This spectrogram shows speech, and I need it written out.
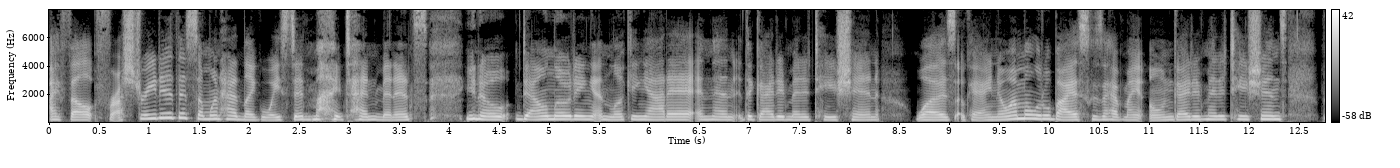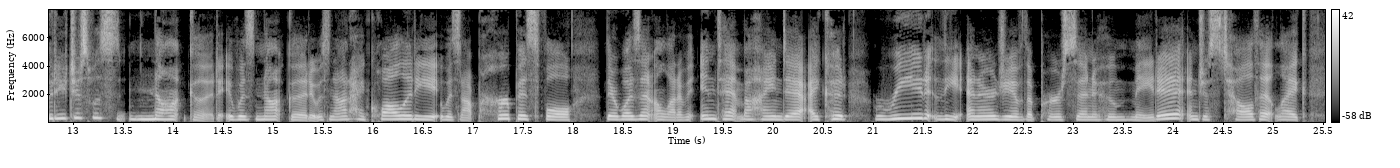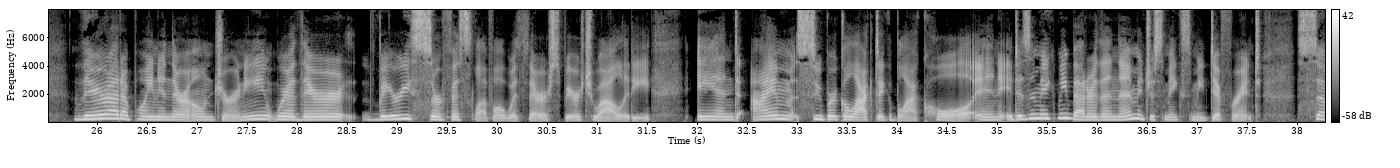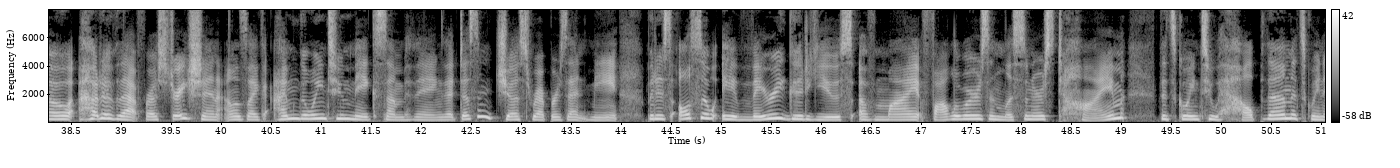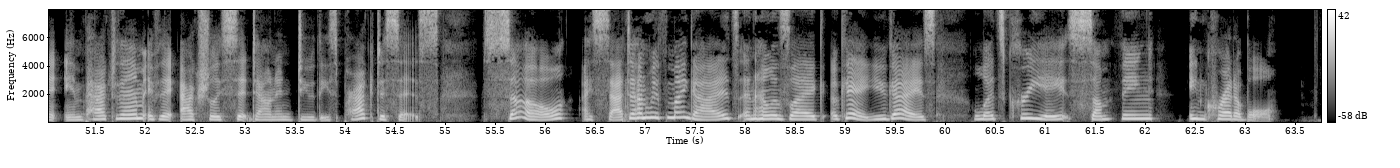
I felt frustrated that someone had like wasted my 10 minutes, you know, downloading and looking at it. And then the guided meditation was okay, I know I'm a little biased because I have my own guided meditations, but it just was not good. It was not good. It was not high quality. It was not purposeful. There wasn't a lot of intent behind it. I could read the energy of the person who made it and just tell that, like, they're at a point in their own journey where they're very surface level with their spirituality. And I'm super galactic black hole, and it doesn't make me better than them, it just makes me different. So, out of that frustration, I was like, I'm going to make something that doesn't just represent me, but is also a very good use of my followers and listeners' time that's going to help them, it's going to impact them if they actually sit down and do these practices. So I sat down with my guides and I was like, okay, you guys, let's create something incredible.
